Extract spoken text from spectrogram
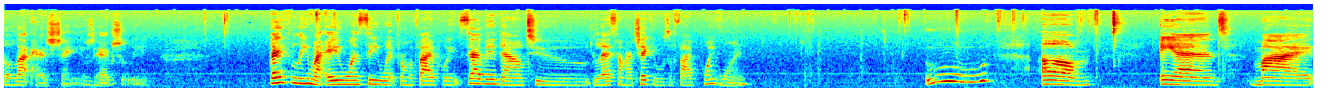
a lot has changed actually. Thankfully, my A1C went from a 5.7 down to the last time I checked, it was a 5.1. Ooh. Um, and my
